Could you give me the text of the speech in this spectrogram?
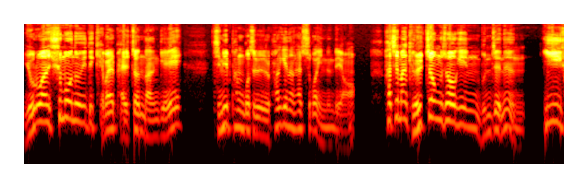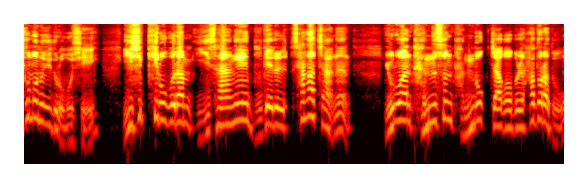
이러한 휴머노이드 개발 발전 단계에 진입한 것을 확인을 할 수가 있는데요. 하지만 결정적인 문제는 이 휴머노이드 로봇이 20kg 이상의 무게를 않은 이러한 단순 반복 작업을 하더라도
